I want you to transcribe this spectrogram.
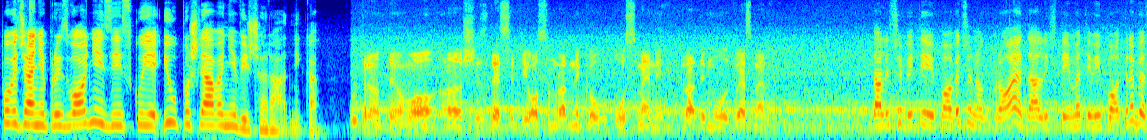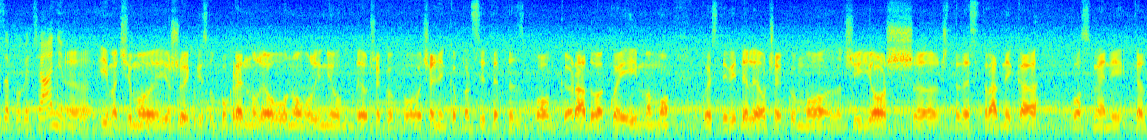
Povećanje proizvodnje iziskuje i upošljavanje više radnika. Trenutno imamo 68 radnika u smeni, radimo u dve smene. Da li će biti povećanog broja? Da li ćete imati vi potrebe za povećanjem? E, imaćemo, još uvijek mi smo pokrenuli ovu novu liniju gde očekujemo povećanje kapaciteta zbog radova koje imamo, koje ste videli, očekujemo znači, još 40 e, radnika po smeni kad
